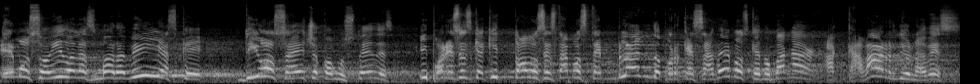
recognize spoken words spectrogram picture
Hemos oído las maravillas que Dios ha hecho con ustedes. Y por eso es que aquí todos estamos temblando porque sabemos que nos van a acabar de una vez.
